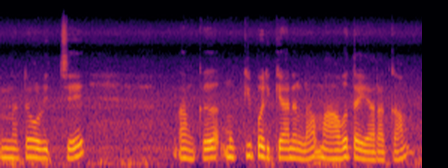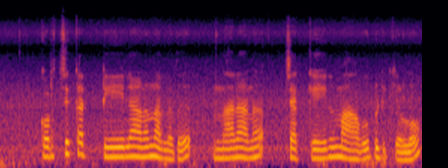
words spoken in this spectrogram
എന്നിട്ട് ഒഴിച്ച് നമുക്ക് മുക്കി പൊരിക്കാനുള്ള മാവ് തയ്യാറാക്കാം. കുറച്ച് കട്ടിയിലാണ് നല്ലത്. എന്നാലാണ് ചക്കയിൽ മാവ് പിടിക്കുള്ളൂ.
